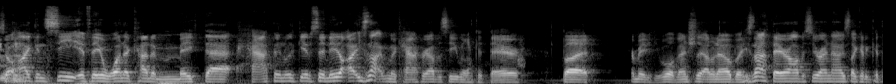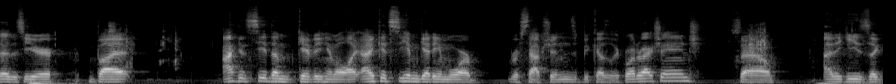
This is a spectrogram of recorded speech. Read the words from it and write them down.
so I can see if they want to kind of make that happen with Gibson. He's not McCaffrey, obviously, he won't get there, but or maybe he will eventually. I don't know, but he's not there obviously right now. He's not going to get there this year, but I can see them giving him a lot. I could see him getting more receptions because of the quarterback change. So I think he's a.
